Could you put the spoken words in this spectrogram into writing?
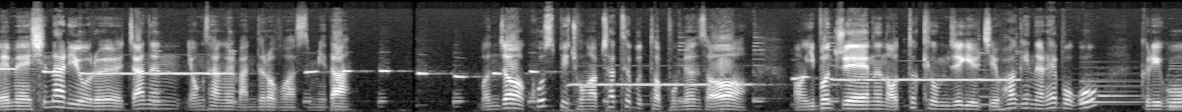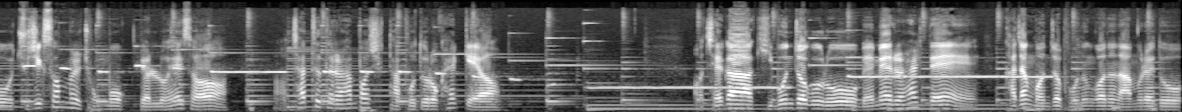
매매 시나리오를 짜는 영상을 만들어 보았습니다. 먼저 코스피 종합 차트부터 보면서 어, 이번 주에는 어떻게 움직일지 확인을 해보고 그리고 주식 선물 종목별로 해서 어, 차트들을 한 번씩 다 보도록 할게요 어, 제가 기본적으로 매매를 할 때 가장 먼저 보는 거는 아무래도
